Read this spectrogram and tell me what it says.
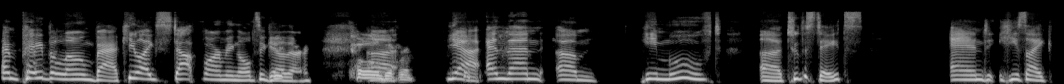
and paid the loan back. He like stopped farming altogether. Totally Uh, different. Yeah, and then um, he moved uh, to the states, and he's like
